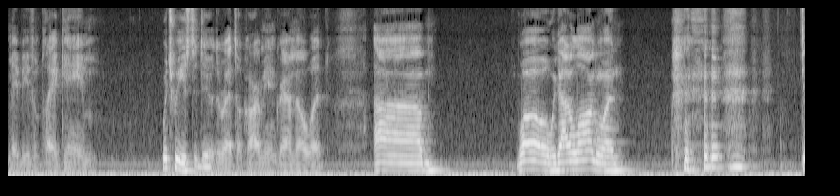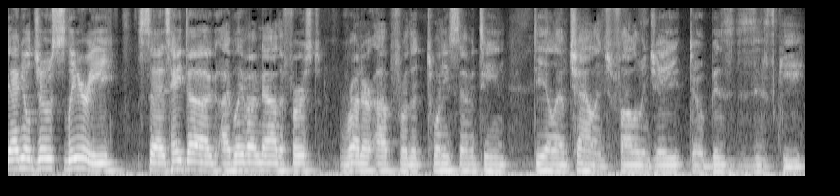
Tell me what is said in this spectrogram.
maybe even play a game, which we used to do the rental car, me and Graham Elwood. Um, whoa, we got a long one. Daniel Joe Sleary says, Hey Doug, I believe I'm now the first runner up for the 2017 DLM Challenge following Jay Dobizski.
